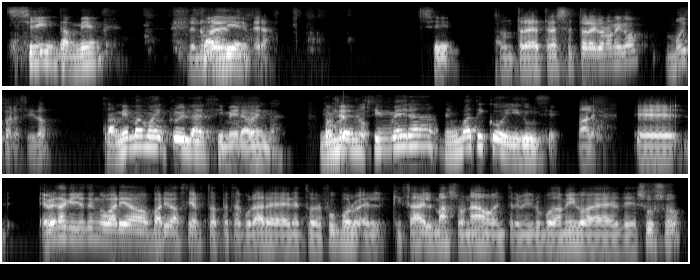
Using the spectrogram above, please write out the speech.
Sí, también. De nombre de encimera. Sí. Son tres, tres sectores económicos muy parecidos. También vamos a incluir la encimera, venga. Nombre de encimera, neumático y dulce. Vale. Eh, es verdad que yo tengo varios, aciertos espectaculares en esto del fútbol. El, quizás el más sonado entre mi grupo de amigos es el de Suso.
